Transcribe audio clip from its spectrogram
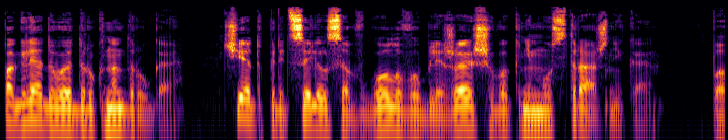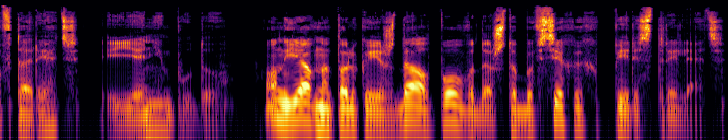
поглядывая друг на друга. Чет прицелился в голову ближайшего к нему стражника. «Повторять я не буду». Он явно только и ждал повода, чтобы всех их перестрелять.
